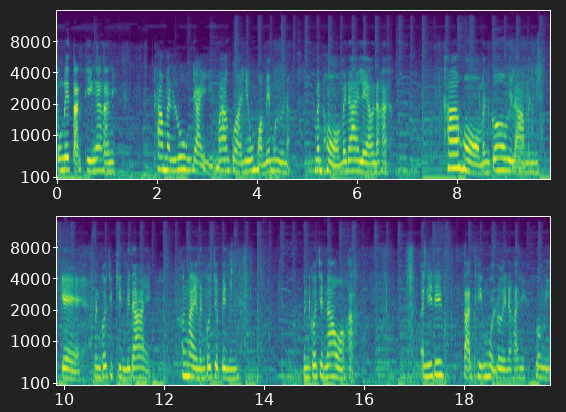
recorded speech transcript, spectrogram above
ต้องได้ตัดทิ้งอะค่ะนี่ ถ้ามันลูกใหญ่มากกว่านิ้วหัวแม่มือน่ะ มันห่อไม่ได้แล้วนะคะ ถ้าห่อมันก็เวลามันแก่ มันก็จะกินไม่ได้ ข้างในมันก็จะเป็น มันก็จะเน่าอะค่ะ อันนี้ได้ตัดทิ้งหมดเลยนะคะนี่พวกนี้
